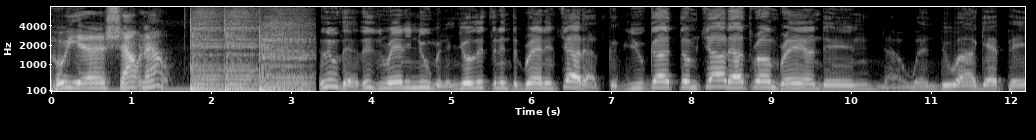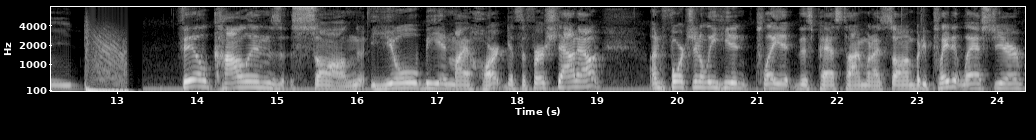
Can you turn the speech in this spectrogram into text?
who you shouting out?" Hello there, this is Randy Newman, and you're listening to Brandon Shoutouts, because you got some shoutouts from Brandon. Now, when do I get paid? Phil Collins' song, You'll Be in My Heart, gets the first shout out. Unfortunately, he didn't play it this past time when I saw him, but he played it last year,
